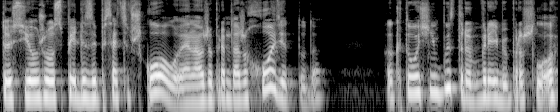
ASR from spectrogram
То есть ее уже успели записать в школу, и она уже прям даже ходит туда. Как-то очень быстро время прошло.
